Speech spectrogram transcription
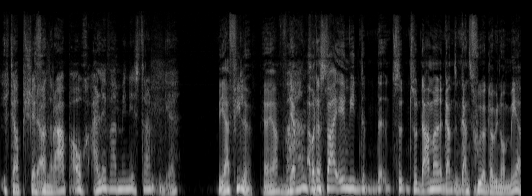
ich glaube Stefan Raab auch, alle waren Minister Demonstranten, gell? Ja, viele. Ja, ja. ja aber das war irgendwie zu, zu damals, ganz, ganz früher, glaube ich, noch mehr.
